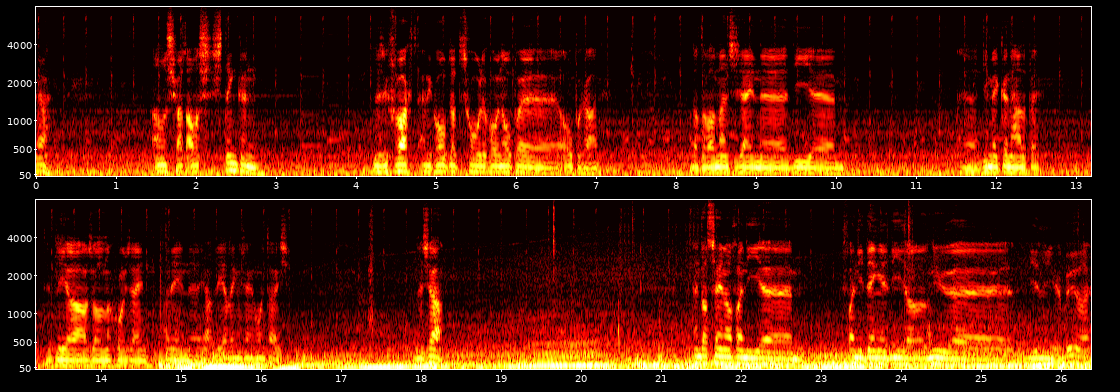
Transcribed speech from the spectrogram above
ja, anders gaat alles stinken. Dus ik verwacht en ik hoop dat de scholen gewoon open, eh, open gaan. Dat er wel mensen zijn die, uh, die mee kunnen helpen. De leraren zullen nog gewoon zijn, alleen ja, leerlingen zijn gewoon thuis. Dus ja. En dat zijn al van die, van die dingen die er nu, die er nu gebeuren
